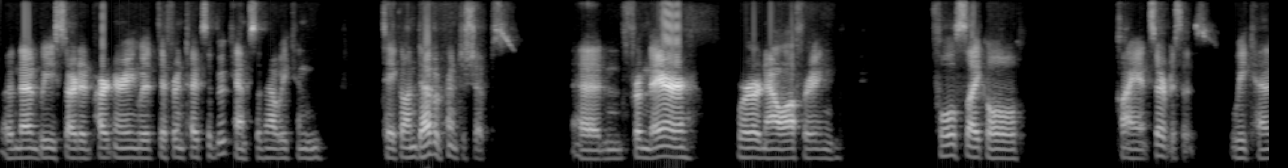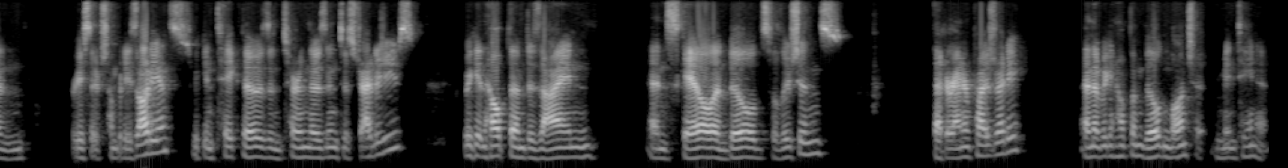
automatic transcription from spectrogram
and then we started partnering with different types of boot camps of how we can take on dev apprenticeships. And from there, we're now offering full cycle client services. We can research somebody's audience, we can take those and turn those into strategies. We can help them design and scale and build solutions that are enterprise ready. And then we can help them build and launch it and maintain it.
